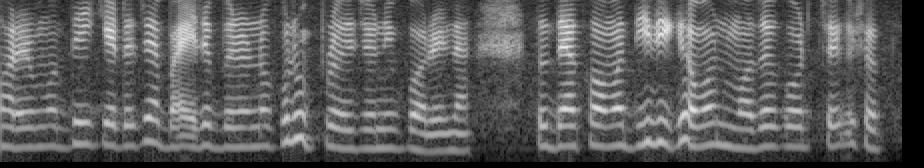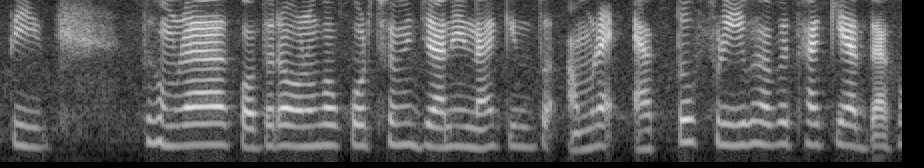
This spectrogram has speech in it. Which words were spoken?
ঘরের মধ্যেই কেটে যায়, বাইরে বেরোনোর কোনো প্রয়োজনই পড়ে না। তো দেখো, আমার দিদি কেমন মজা করছে, সত্যি তোমরা কতটা অনুভব করছ আমি জানি না, কিন্তু আমরা এত ফ্রিভাবে থাকি আর দেখো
